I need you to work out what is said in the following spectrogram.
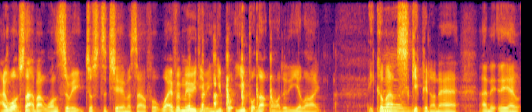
I watched that about once a week just to cheer myself up. Whatever mood you're in, you put you put that on, and you're like, he come out uh. skipping on air, and it, you know,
